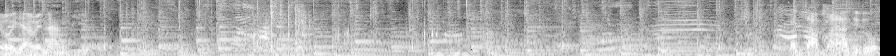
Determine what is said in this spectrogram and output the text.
ดี๋ยวอย่าไปนั่งพิษก็จับม้าสิลูก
